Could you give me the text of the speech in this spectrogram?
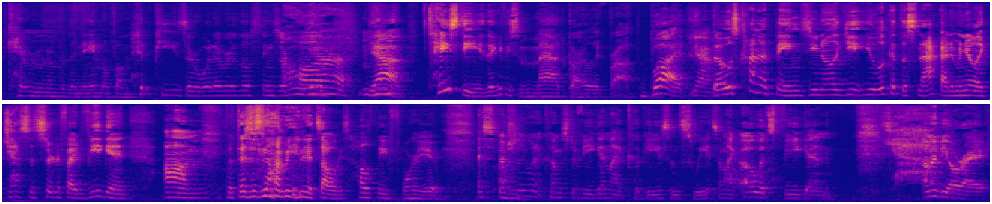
I can't remember the name of them. Hippeas or whatever those things are Oh, called. yeah. Mhm. Yeah. Tasty. They give you some mad garlic broth. But Yeah. those kind of things, you know, like you, you look at the snack item and you're like, yes, it's certified vegan. Um, but this does not mean it's always healthy for you. Especially when it comes to vegan, like cookies and sweets. I'm like, oh, it's vegan. Yeah, I'm gonna be all right.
